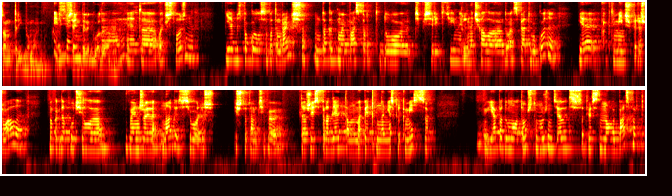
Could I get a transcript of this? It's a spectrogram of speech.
там три, по-моему. И, все недалеко, да. Это очень сложно. Я беспокоилась об этом раньше, но так как мой паспорт до типа середины или начала 25 года, я как-то меньше переживала. Но когда получила ВНЖ на год всего лишь, и что там типа даже если продлять там опять на несколько месяцев, я подумала о том, что нужно делать, соответственно, новый паспорт.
